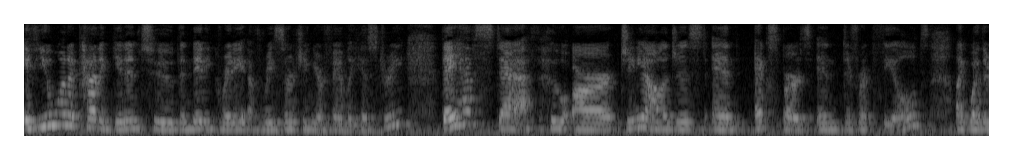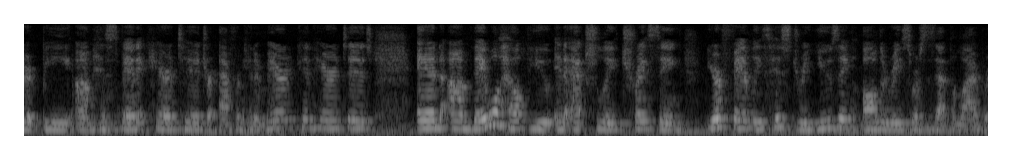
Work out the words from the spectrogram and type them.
If you want to kind of get into the nitty gritty of researching your family history, they have staff who are genealogists and experts in different fields, like whether it be um, Hispanic heritage or African American heritage. And um, they will help you in actually tracing your family's history using all the resources at the library.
